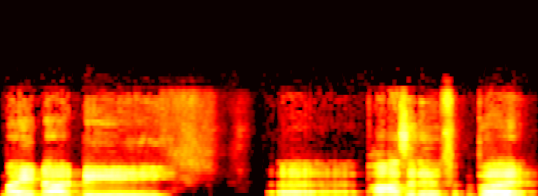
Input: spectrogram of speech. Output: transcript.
might not be uh, positive. But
